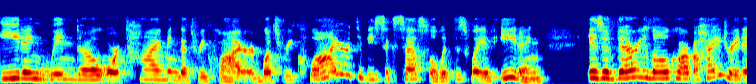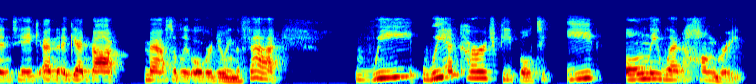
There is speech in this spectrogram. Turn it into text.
eating window or timing that's required. What's required to be successful with this way of eating is a very low carbohydrate intake and again not massively overdoing the fat. We we encourage people to eat only when hungry.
